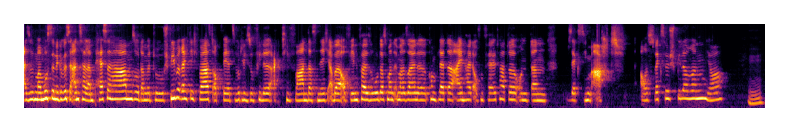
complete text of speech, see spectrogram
Also man musste eine gewisse Anzahl an Pässe haben, so damit du spielberechtigt warst. Ob wir jetzt wirklich so viele aktiv waren, das nicht. Aber auf jeden Fall so, dass man immer seine komplette Einheit auf dem Feld hatte und dann sechs, sieben, acht Auswechselspielerinnen, ja. Mhm.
